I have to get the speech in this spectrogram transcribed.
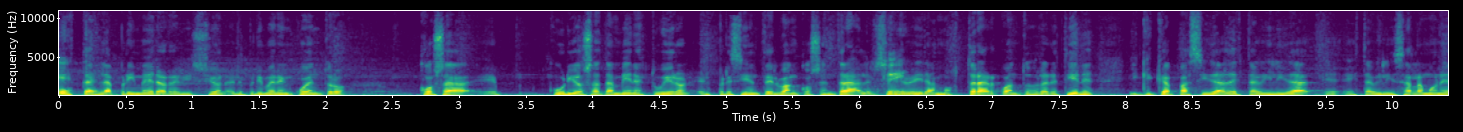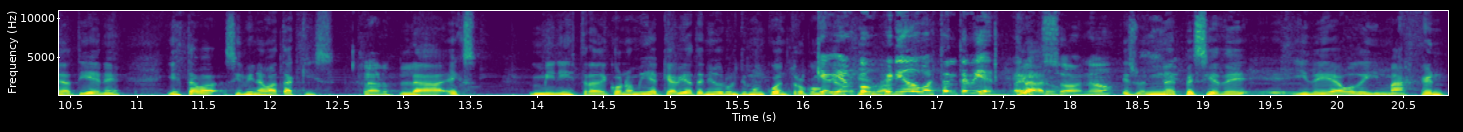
esta es la primera revisión, el primer encuentro, cosa eh, curiosa también, estuvieron el presidente del Banco Central, el que debe ir a mostrar cuántos dólares tiene y qué capacidad de estabilidad, eh, estabilizar la moneda tiene, y estaba Silvina Batakis, la ex ministra de Economía que había tenido el último encuentro con Que habían congeniado bastante bien claro, Es una especie de eh, idea o de imagen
